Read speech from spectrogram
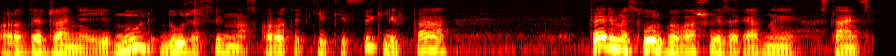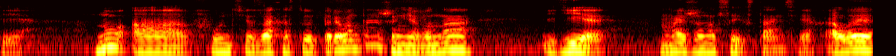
розряджання її в нуль дуже сильно скоротить кількість циклів та термін служби вашої зарядної станції. Ну а функція захисту від перевантаження вона є майже на всіх станціях, але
